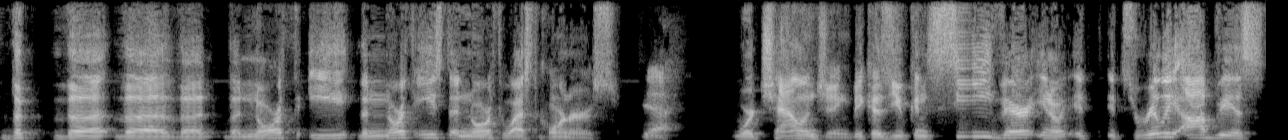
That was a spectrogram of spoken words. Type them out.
the the the the the northeast the northeast and northwest corners yeah were challenging because you can see very you know it, it's really obvious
